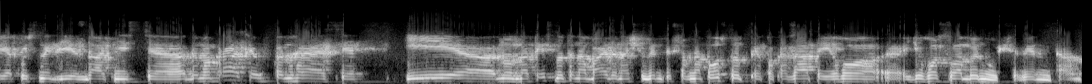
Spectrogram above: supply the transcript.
якусь недієздатність е, демократів в конгресі і е, ну натиснути на Байдена, щоб він пішов на поступки, показати його е, його слабину, що він там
